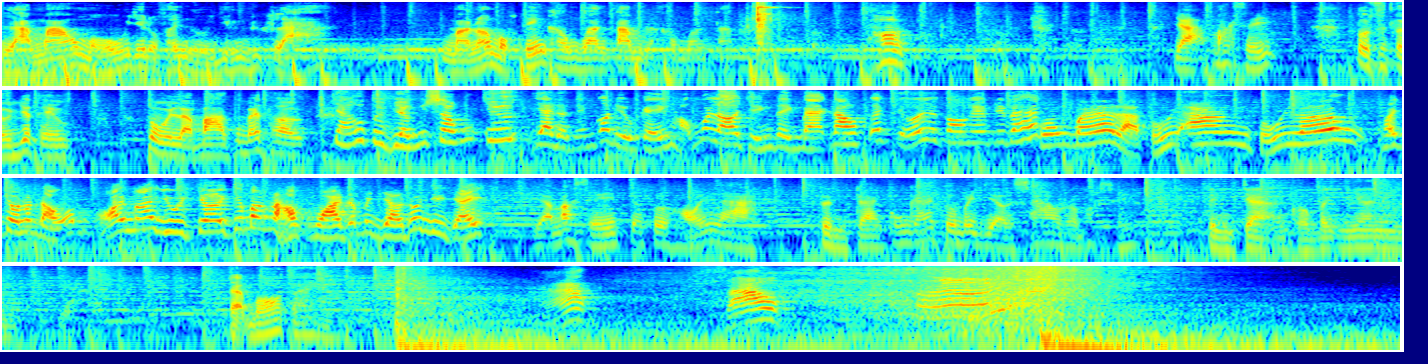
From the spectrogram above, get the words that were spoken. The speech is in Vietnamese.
là máu mủ chứ đâu phải người dân nước lã mà nói một tiếng không quan tâm là không quan tâm. Thôi. Dạ bác sĩ tôi xin tự giới thiệu. Tôi là ba của bé thơ. Cháu tôi vẫn sống chứ. Gia đình em có điều kiện không có lo chuyện tiền bạc đâu. Bác chữa cho con em đi bác. Con bé là tuổi ăn tuổi lớn. Phải cho nó đầu óc thoải mái vui chơi chứ bắt nó học hoài rồi bây giờ nó như vậy. Dạ bác sĩ cho tôi hỏi là tình trạng con gái tôi bây giờ sao rồi bác sĩ? Tình trạng của bệnh nhân đã bó tay sao?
